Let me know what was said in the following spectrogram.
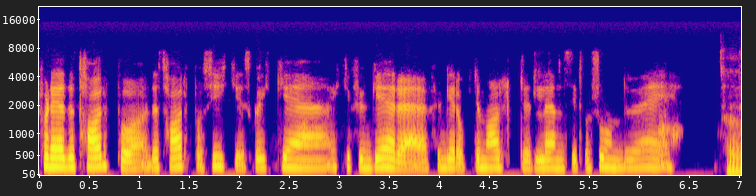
For det, det, tar på, det tar på psykisk å ikke, ikke fungere, fungere optimalt til den situasjonen du er i, Ja.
